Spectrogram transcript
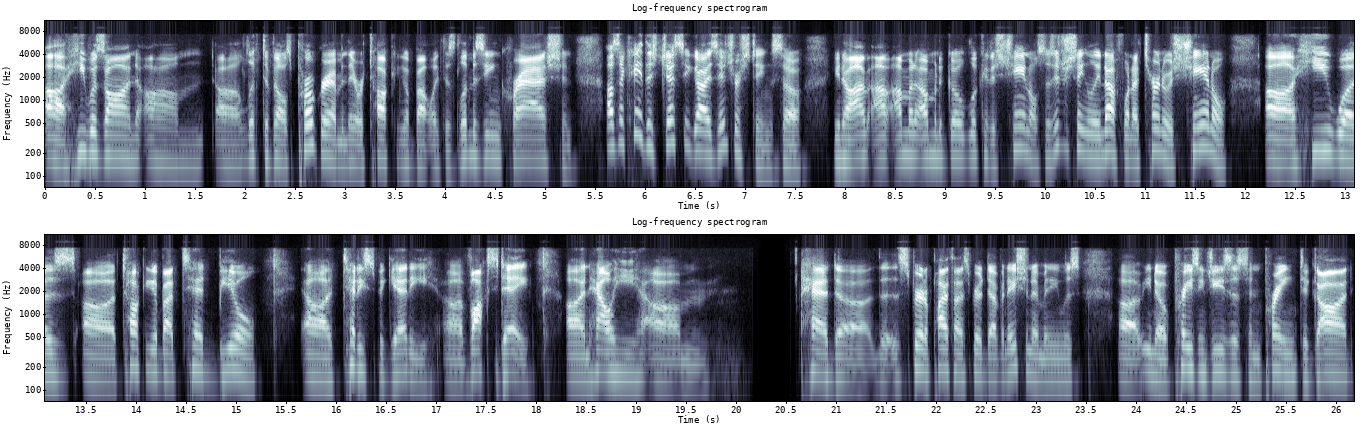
uh, he was on um, uh, Lift Veil's program, and they were talking about like this limousine crash, and I was like, hey, this Jesse guy is interesting. So you know, I'm I'm gonna I'm gonna go look at his channel. So interestingly enough, when I turned to his channel, uh, he was uh, talking about Ted Beale, uh, Teddy Spaghetti, Vox Day, and how he um had uh, the spirit of Python, spirit of divination in him, and he was, uh, you know, praising Jesus and praying to God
